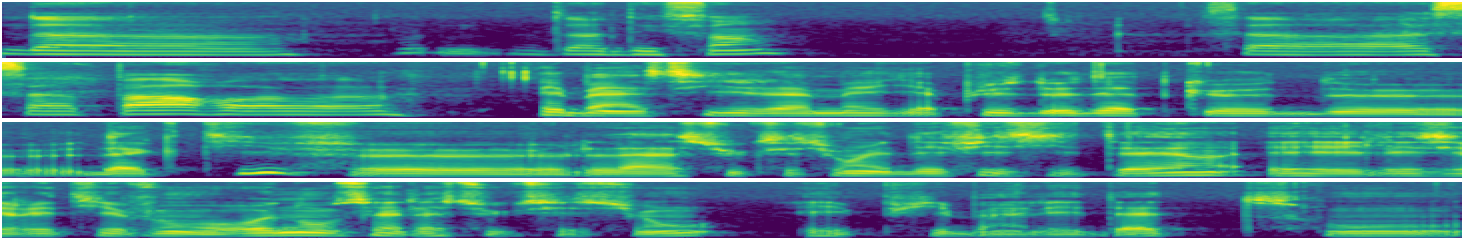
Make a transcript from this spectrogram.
d'un défunt? Ça, part. Euh, eh bien, si jamais il y a plus de dettes que d'actifs, euh, la succession est déficitaire et les héritiers vont renoncer à la succession et puis ben, les dettes seront.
